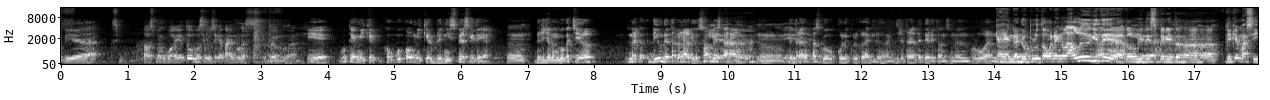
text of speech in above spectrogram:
dia tahun 90-an itu musik-musiknya timeless. Betul. Iya, gue kayak mikir, kok gue kalau mikir Britney Spears gitu ya, Hmm. dari zaman gue kecil, mereka dia udah terkenal gitu sampai Iya. sekarang. Hmm. Dan ternyata pas gue kulik-kulik lagi, loh anjir ternyata dari tahun 90-an. Kayak nggak 20 tahun yang lalu gitu ya Ah, kalau iya. Britney Spears itu. Dia kayak masih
